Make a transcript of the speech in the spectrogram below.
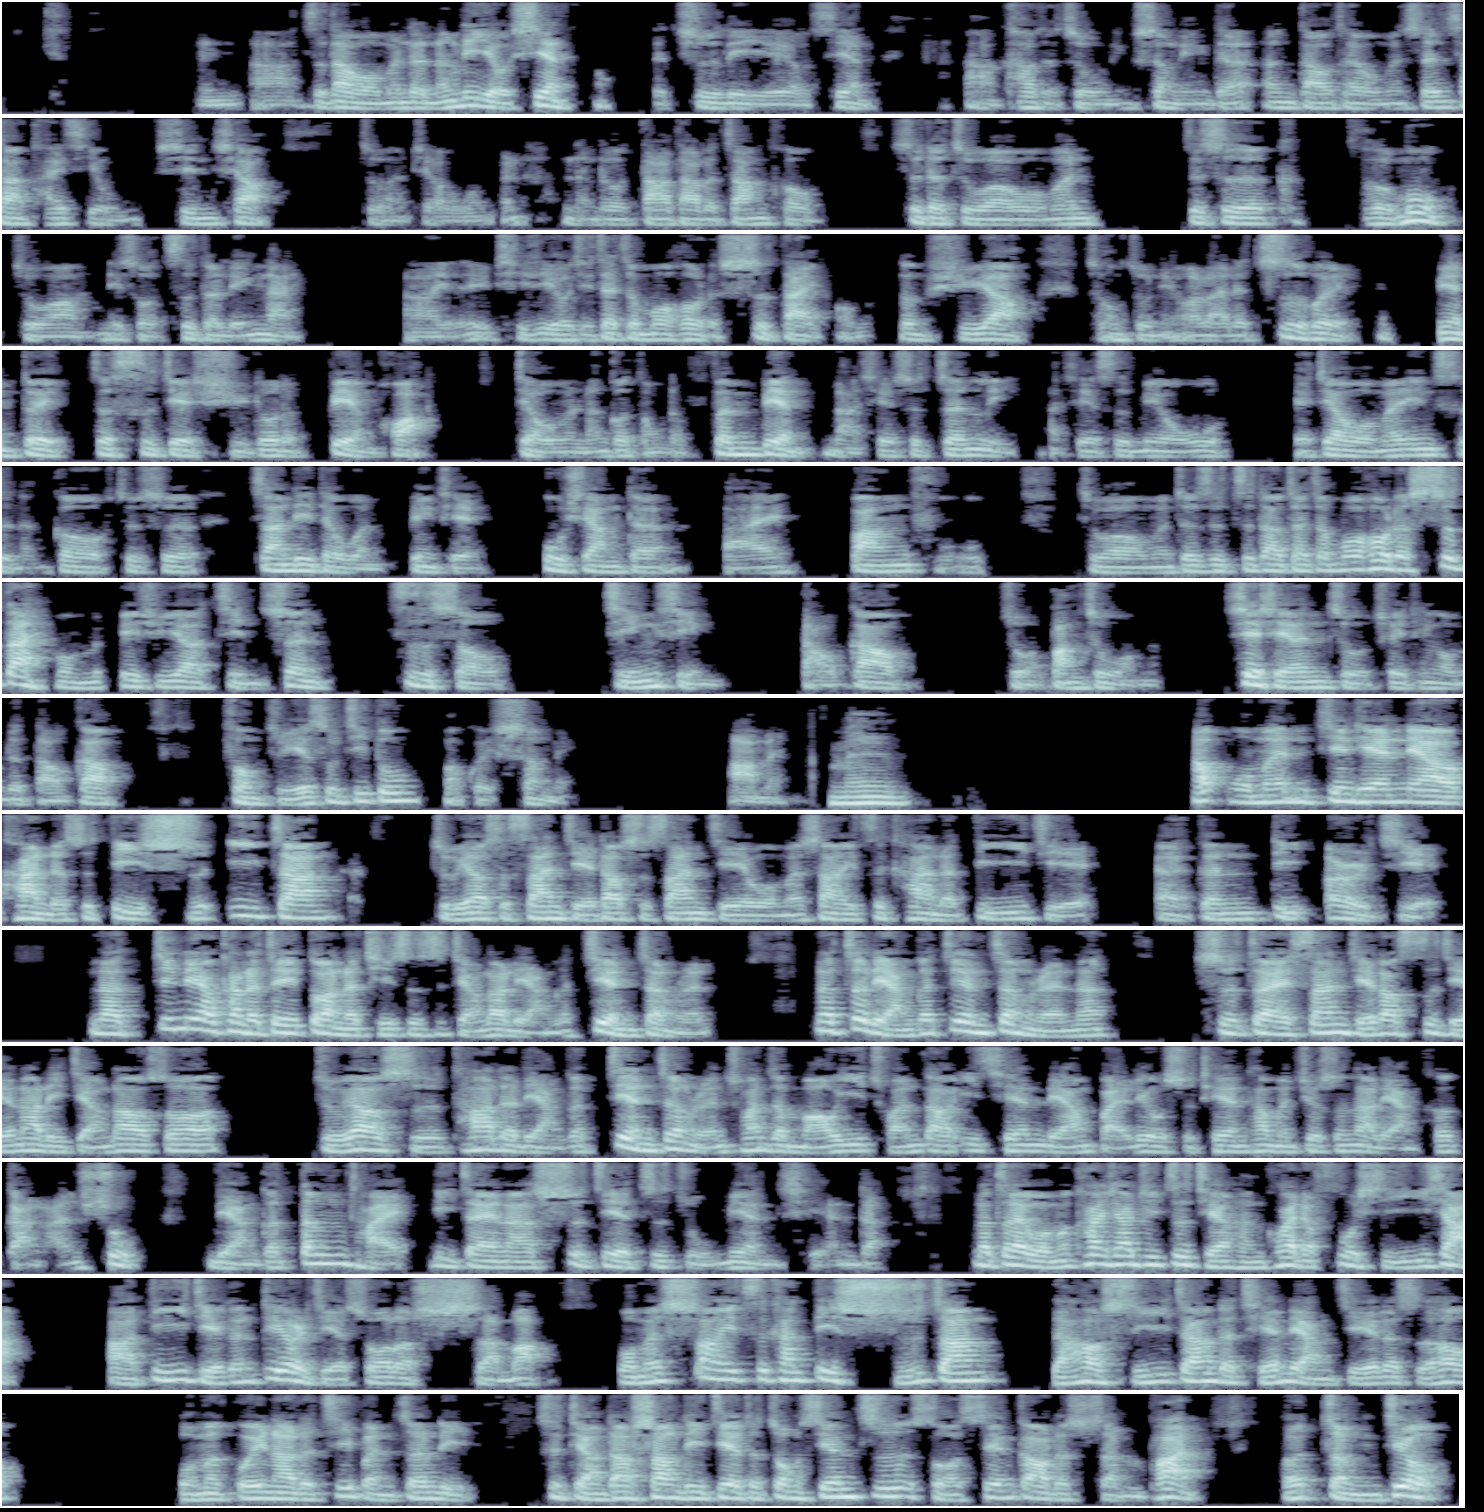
嗯啊，知道我们的能力有限，的智力也有限，啊，靠着主灵圣灵的恩膏在我们身上开启我们心窍，主啊，叫我们能够大大的张口。是的，主啊，我们这是渴渴慕主啊，你所赐的灵奶啊，尤其尤其在这幕后的世代，我们更需要从主你而来的智慧，面对这世界许多的变化，叫我们能够懂得分辨哪些是真理，哪些是谬误。也叫我们因此能够就是站立的稳，并且互相的来帮扶，是吧？我们就是知道，在这幕后的世代，我们必须要谨慎自守、警醒、祷告，主帮助我们。谢谢恩主垂听我们的祷告，奉主耶稣基督宝贵圣名，阿门。阿门。好，我们今天要看的是第十一章，主要是三节到十三节。我们上一次看了第一节。呃，跟第二节，那今天要看的这一段呢，其实是讲到两个见证人。那这两个见证人呢，是在三节到四节那里讲到说，主要使他的两个见证人穿着毛衣传到一千两百六十天，他们就是那两棵橄榄树，两个灯台立在那世界之主面前的。那在我们看下去之前，很快的复习一下啊，第一节跟第二节说了什么？我们上一次看第十章。然后十一章的前两节的时候，我们归纳的基本真理是讲到上帝借着众先知所宣告的审判和拯救，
